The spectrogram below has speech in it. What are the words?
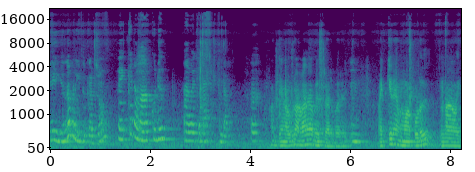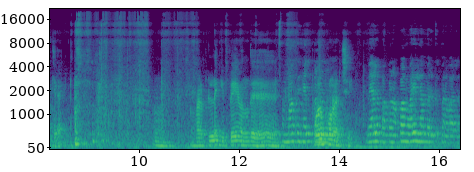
ஏய் என்ன பண்ணிட்டு இருக்க அர்ஜுன்? வைக்கிறமா குடு. நான் வைக்கிறேன். இந்தா. அப்படியா அவ்வளோ அழகாக பேசுகிறாரு பாரு. ம். வைக்கிறேன் அம்மா கொடு. நான் வைக்கிறேன். பிள்ளைக்கு இப்பயே வந்து பொறுப்புணர்ச்சி வேலை பார்க்கணும். அப்பா மாதிரி இல்லாம இருக்கு பரவாயில்ல.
